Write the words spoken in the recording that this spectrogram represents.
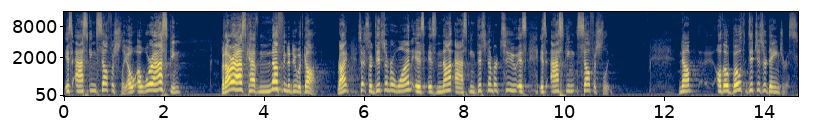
is asking selfishly. Oh, oh we're asking, but our ask have nothing to do with God right so, so ditch number one is, is not asking ditch number two is, is asking selfishly now, although both ditches are dangerous,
